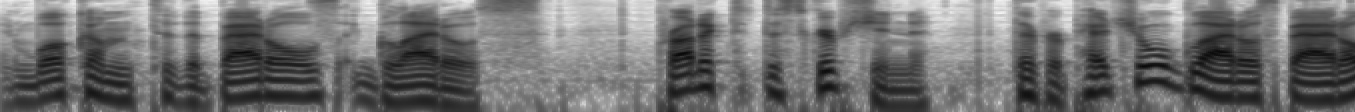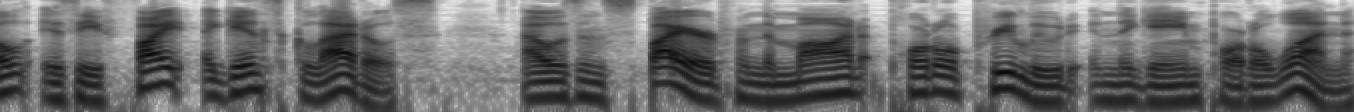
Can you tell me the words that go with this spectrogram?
and welcome to the battle's GLaDOS. Product description. The Perpetual GLaDOS battle is a fight against GLaDOS. I was inspired from the mod Portal Prelude in the game Portal 1.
